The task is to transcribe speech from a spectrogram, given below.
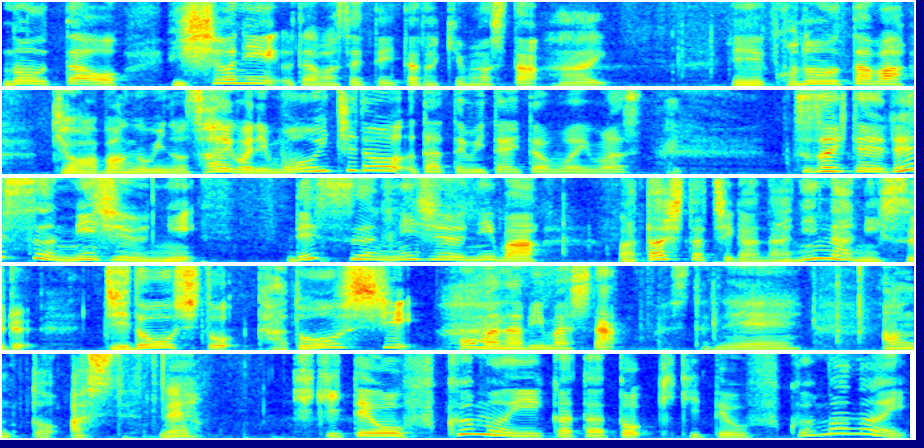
の歌を一緒に歌わせていただきました、はい。えーこの歌は今日は番組の最後にもう一度歌ってみたいと思います、はい続いてレッスン22レッスン22は私たちが何々する自動詞と他動詞を学びました、ましたね。アンとアシですね。聞き手を含む言い方と聞き手を含まない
